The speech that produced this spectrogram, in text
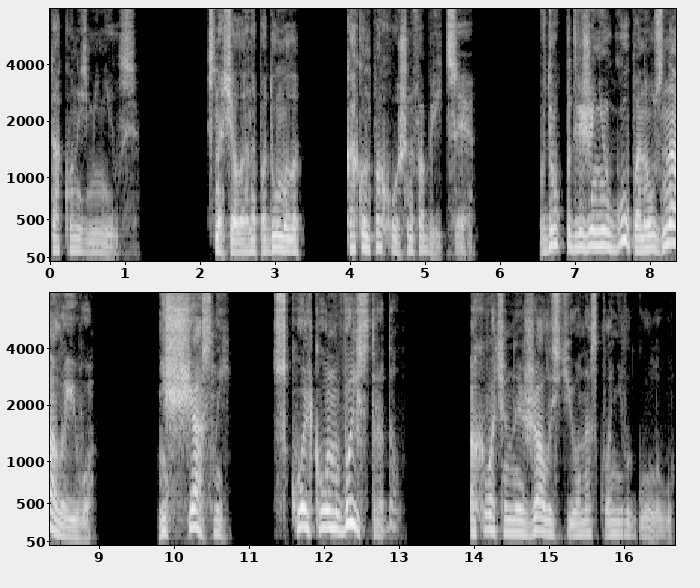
так он изменился. Сначала она подумала, как он похож на Фабриция. Вдруг по движению губ она узнала его. Несчастный! Сколько он выстрадал! Охваченная жалостью, она склонила голову.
